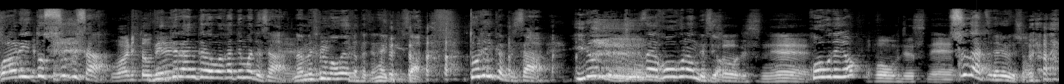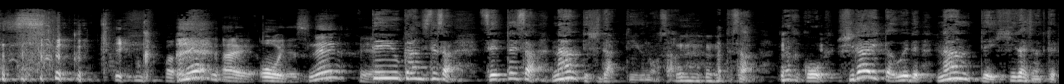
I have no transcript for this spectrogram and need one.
割とすぐさ、割とねベテランから若手までさ、なめそのま親方じゃないけどさ、とにかくさ、いるんだよ。人材豊富なんですよ。そうですね。豊富でしょ？豊富ですね。すぐ集めれるでしょ？っすぐっていうか、ねはい、多いですね。えていう感じでさ、絶対さ、なんて日だっていうのをさ、だってさ、なんかこう、開いた上で、なんて日だじゃなくて、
